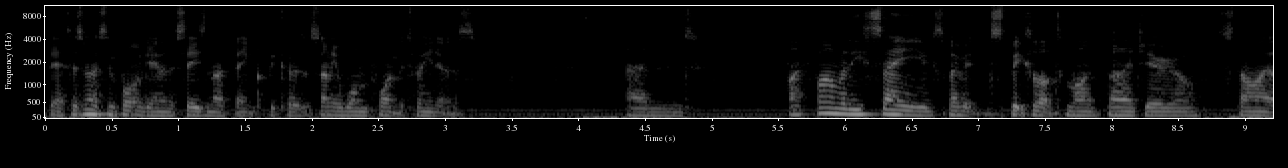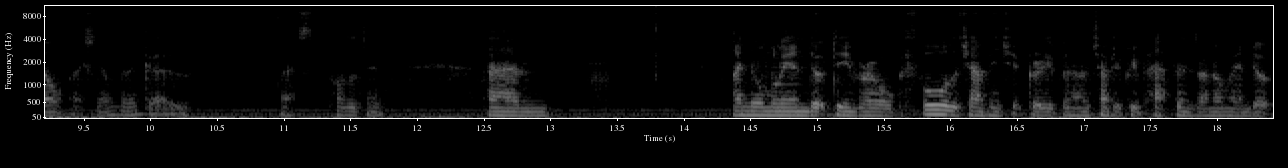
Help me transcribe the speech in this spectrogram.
But yes, it's the most important game of the season, I think, because it's only one point between us. And I find with these saves, maybe it speaks a lot to my managerial style. Actually, I'm going to go less positive. Um, I normally end up doing very well before the championship group, and when the championship group happens, I normally end up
